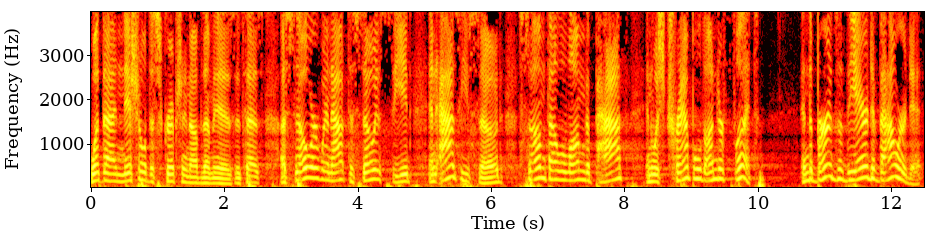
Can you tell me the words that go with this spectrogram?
what the initial description of them is. It says, A sower went out to sow his seed, and as he sowed, some fell along the path and was trampled underfoot, and the birds of the air devoured it.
